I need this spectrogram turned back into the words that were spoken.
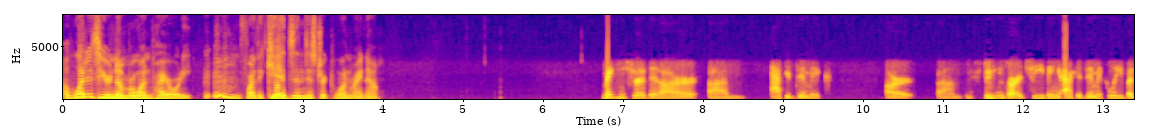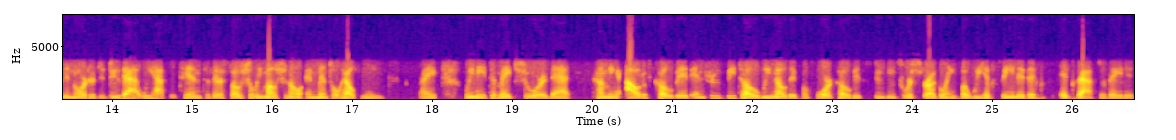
what is your number one priority for the kids in District One right now? making sure that our um, academic, our um, students are achieving academically, but in order to do that, we have to tend to their social, emotional, and mental health needs, right? We need to make sure that coming out of COVID, and truth be told, we know that before COVID, students were struggling, but we have seen it ex- exacerbated.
